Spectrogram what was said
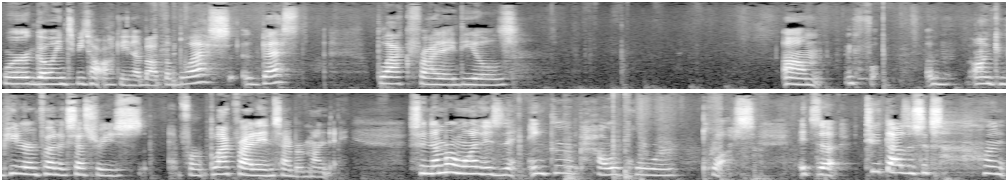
we're going to be talking about the best best Black Friday deals um f- on computer and phone accessories for Black Friday and Cyber Monday. So number one is the Anker PowerCore Plus. It's a 2,600,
